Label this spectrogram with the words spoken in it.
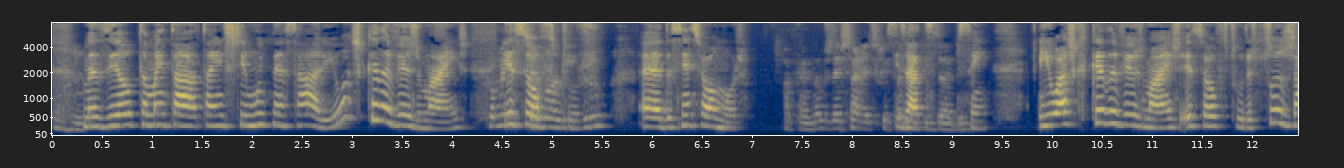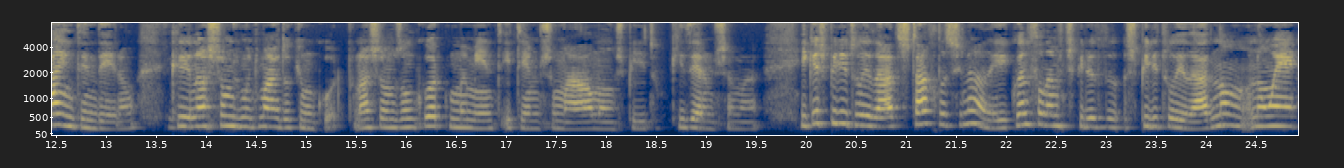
uhum. mas ele também está, está a investir muito nessa área. Eu acho que cada vez mais como é esse é o futuro uh, da ciência ao amor. Ok, vamos deixar na descrição Exato, do episódio. Sim. E eu acho que cada vez mais esse é o futuro. As pessoas já entenderam que nós somos muito mais do que um corpo. Nós somos um corpo, uma mente e temos uma alma, um espírito, o que quisermos chamar. E que a espiritualidade está relacionada. E quando falamos de espiritualidade, não, não é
